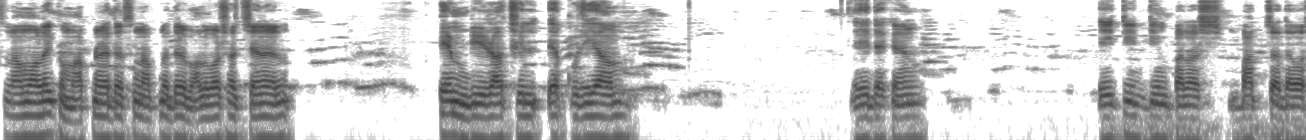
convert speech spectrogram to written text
আসসালামু আলাইকুম। আপনারা দেখছেন আপনাদের ভালোবাসার চ্যানেল এমডি রাছিল অ্যাকুরিয়াম। এই দেখেন এইটির ডিম পাড়া বাচ্চা দেওয়া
